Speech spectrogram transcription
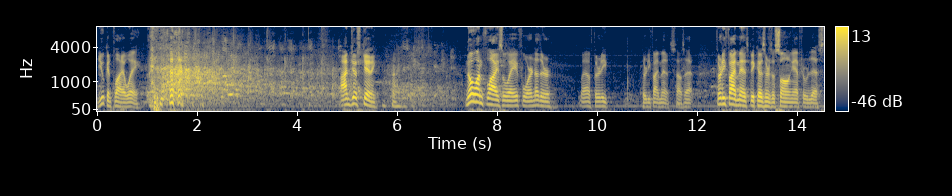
You can fly away. I'm just kidding. No one flies away for another, well, 30, 35 minutes. How's that? 35 minutes because there's a song after this.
